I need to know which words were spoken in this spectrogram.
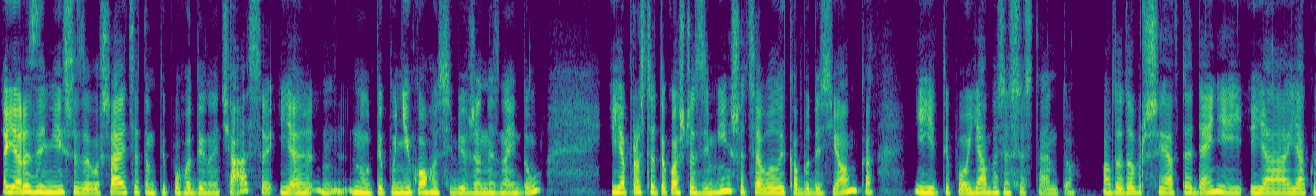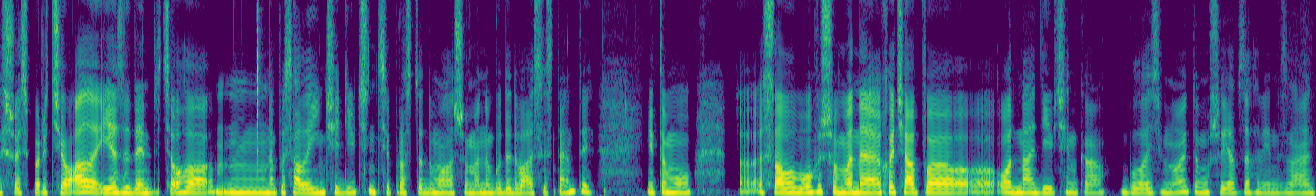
А я розумію, що залишається там, типу, година часу, і я ну, типу, нікого собі вже не знайду. І я просто також розумію, що це велика буде зйомка, і, типу, я без асистенту. Але добре, що я в той день і я якось щось перечувала, і я за день до цього написала іншій дівчинці, просто думала, що в мене буде два асистенти. І тому, е, слава Богу, що в мене хоча б е, одна дівчинка була зі мною, тому що я взагалі не знаю.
